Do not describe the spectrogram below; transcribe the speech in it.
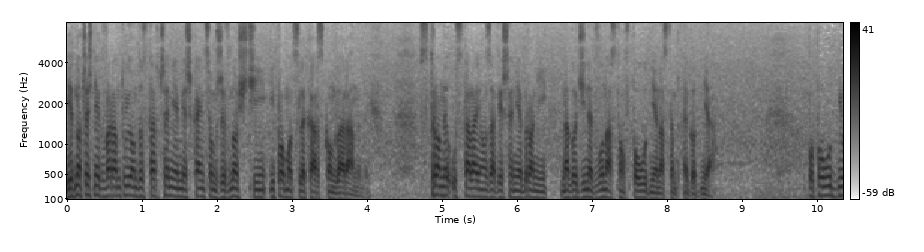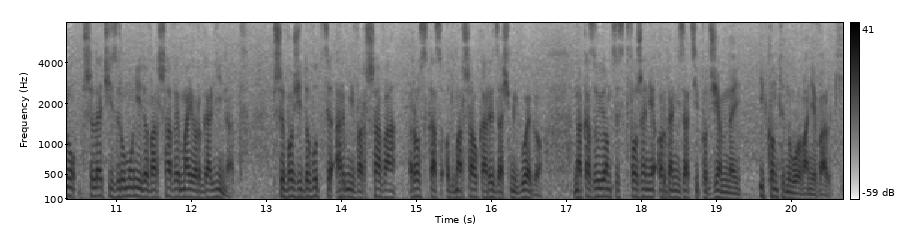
Jednocześnie gwarantują dostarczenie mieszkańcom żywności i pomoc lekarską dla rannych. Strony ustalają zawieszenie broni na godzinę 12 w południe następnego dnia. Po południu przyleci z Rumunii do Warszawy major Galinat. Przywozi dowódcy Armii Warszawa rozkaz od marszałka Rydza Śmigłego, nakazujący stworzenie organizacji podziemnej i kontynuowanie walki.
